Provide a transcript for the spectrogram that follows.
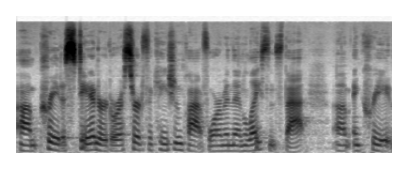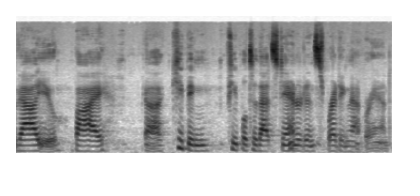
um, create a standard or a certification platform and then license that um, and create value by uh, keeping people to that standard and spreading that brand.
